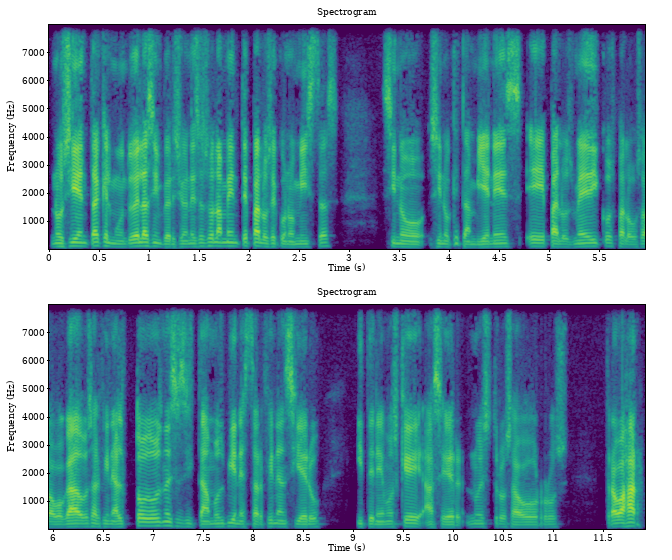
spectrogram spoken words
no sienta que el mundo de las inversiones es solamente para los economistas, sino, sino que también es eh, para los médicos, para los abogados. Al final, todos necesitamos bienestar financiero y tenemos que hacer nuestros ahorros trabajar.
